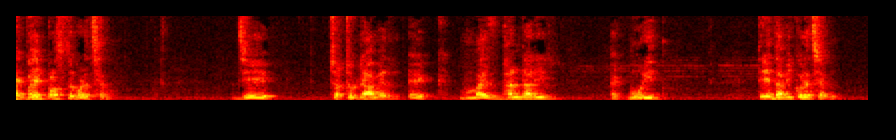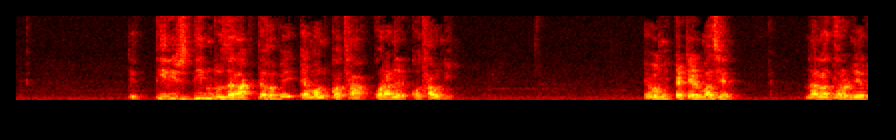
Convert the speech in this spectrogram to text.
এক ভাই প্রশ্ন করেছেন যে চট্টগ্রামের এক মাইজ ভান্ডারির এক মরিদ, তিনি দাবি করেছেন যে তিরিশ দিন রোজা রাখতে হবে এমন কথা কোরআনের কোথাও নেই। এবং পেটের মাঝে নানা ধরনের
